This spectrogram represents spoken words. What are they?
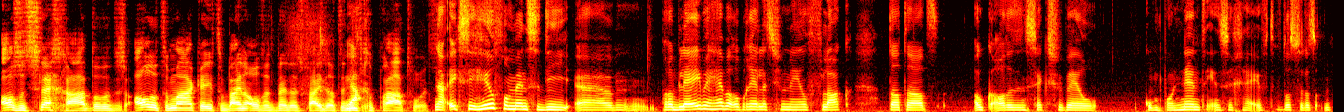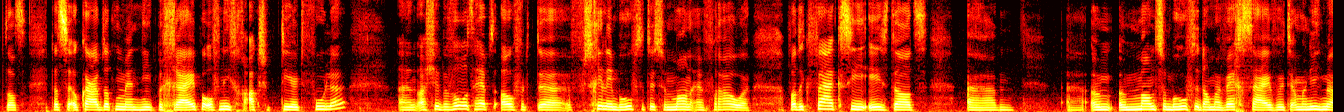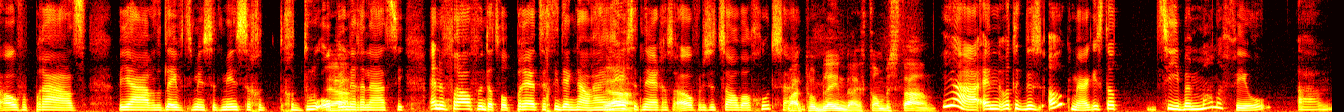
als het slecht gaat, dat het dus altijd te maken heeft, bijna altijd met het feit dat er Ja. niet gepraat wordt. Nou, ik zie heel veel mensen die ehm, problemen hebben op relationeel vlak, dat dat ook altijd een seksueel component in zich heeft. Of dat ze, dat, dat, dat ze elkaar op dat moment niet begrijpen of niet geaccepteerd voelen. En als je het bijvoorbeeld hebt over de verschillen in behoeften tussen man en vrouwen. Wat ik vaak zie is dat ehm, eh, een, een man zijn behoeften dan maar wegcijfert, er maar niet meer over praat. Ja, want het levert tenminste het minste ge- gedoe op Ja. in de relatie. En een vrouw vindt dat wel prettig. Die denkt, nou, hij Ja. heeft het nergens over, dus het zal wel goed zijn. Maar het probleem blijft dan bestaan. Ja, en wat ik dus ook merk is dat zie je bij mannen veel. ehm,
